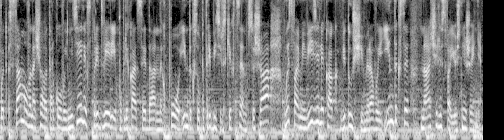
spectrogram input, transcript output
Вот с самого начала торговой недели, в преддверии публикации данных по индексу потребительских цен в США, мы с вами видели, как ведущие мировые индексы начали свое снижение.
